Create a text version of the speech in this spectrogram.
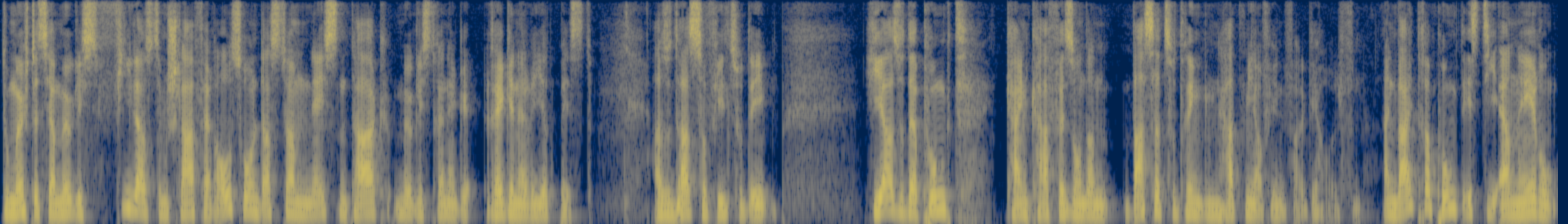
du möchtest ja möglichst viel aus dem Schlaf herausholen, dass du am nächsten Tag möglichst regeneriert bist. Also das so viel zu dem. Hier also der Punkt, kein Kaffee, sondern Wasser zu trinken, hat mir auf jeden Fall geholfen. Ein weiterer Punkt ist die Ernährung.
